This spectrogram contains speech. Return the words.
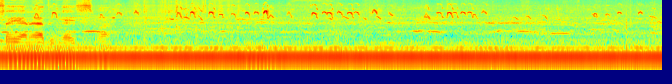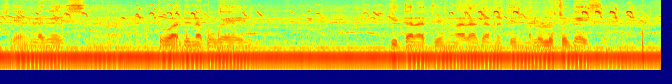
saya natin guys diba? saya nila guys. Ah, tuwa din ako guys. Kita natin yung mga alaga natin. Malulusog guys. Yun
